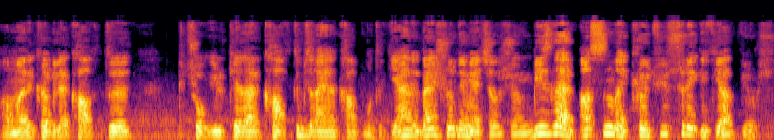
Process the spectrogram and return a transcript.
Amerika bile kalktı. Çok ülkeler kalktı biz ayağa kalkmadık. Yani ben şunu demeye çalışıyorum. Bizler aslında kötüyü sürekli fiyatlıyoruz.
